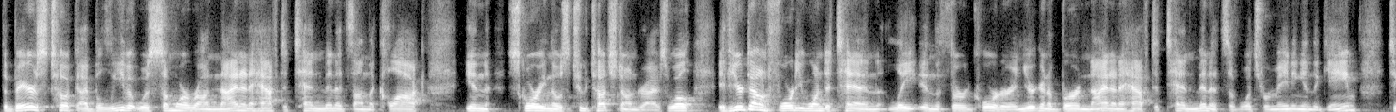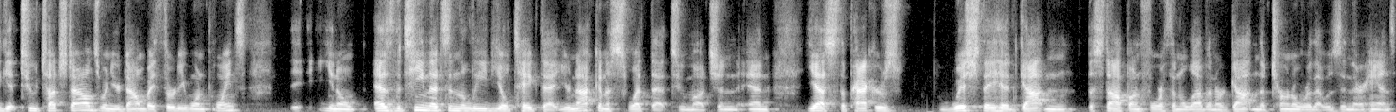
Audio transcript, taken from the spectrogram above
The Bears took, I believe it was somewhere around nine and a half to 10 minutes on the clock in scoring those two touchdown drives. Well, if you're down 41 to 10 late in the third quarter and you're going to burn nine and a half to 10 minutes of what's remaining in the game to get two touchdowns when you're down by 31 points, you know, as the team that's in the lead, you'll take that. You're not going to sweat that too much. And and yes, the Packers wish they had gotten the stop on fourth and 11 or gotten the turnover that was in their hands.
